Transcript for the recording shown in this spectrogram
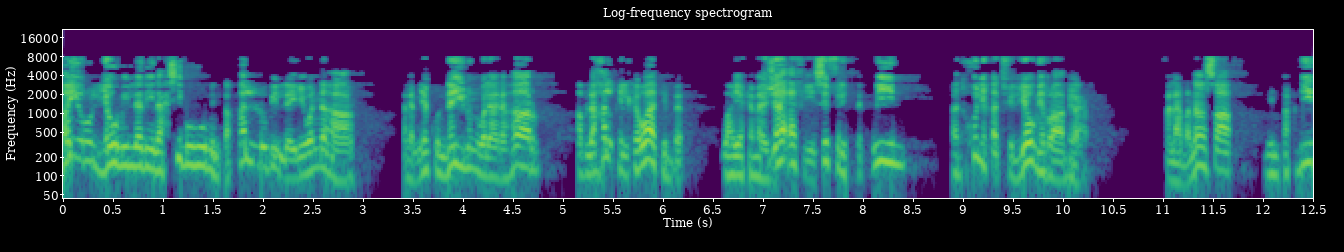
غير اليوم الذي نحسبه من تقلب الليل والنهار. فلم يكن ليل ولا نهار قبل خلق الكواكب وهي كما جاء في سفر التكوين قد خلقت في اليوم الرابع. فلا مناص من تقدير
